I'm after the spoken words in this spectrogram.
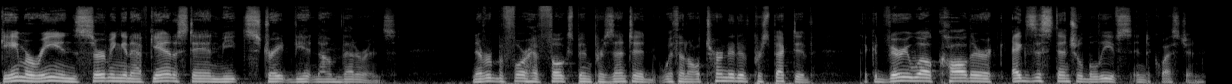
gay Marines serving in Afghanistan meet straight Vietnam veterans. Never before have folks been presented with an alternative perspective that could very well call their existential beliefs into question.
